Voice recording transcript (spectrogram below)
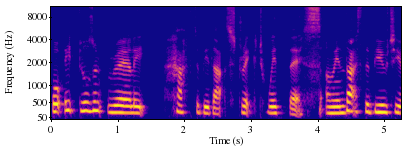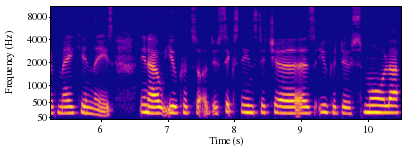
But it doesn't really have to be that strict with this. I mean, that's the beauty of making these. You know, you could sort of do 16 stitches, you could do smaller.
